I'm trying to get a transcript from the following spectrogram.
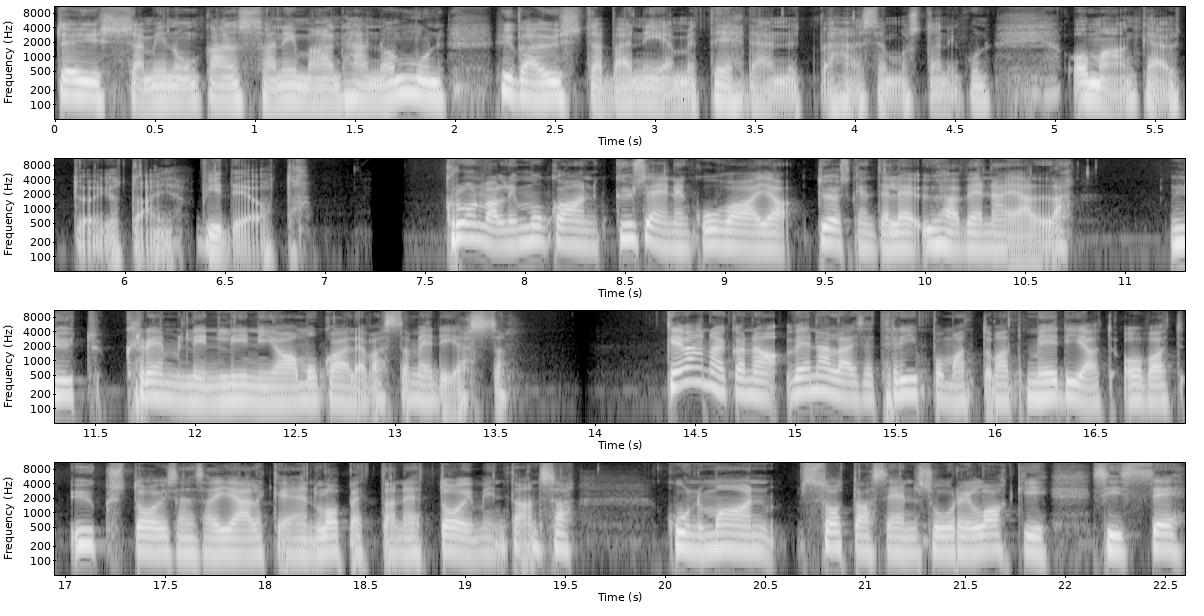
töissä minun kanssani, vaan hän on mun hyvä ystäväni ja me tehdään nyt vähän semmoista niin kuin omaan käyttöön jotain videota. Kruunvallin mukaan kyseinen kuvaaja työskentelee yhä Venäjällä, nyt Kremlin linjaa mukailevassa mediassa – Kevään aikana venäläiset riippumattomat mediat ovat yksi toisensa jälkeen lopettaneet toimintansa, kun maan sotasensuurilaki, siis se,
